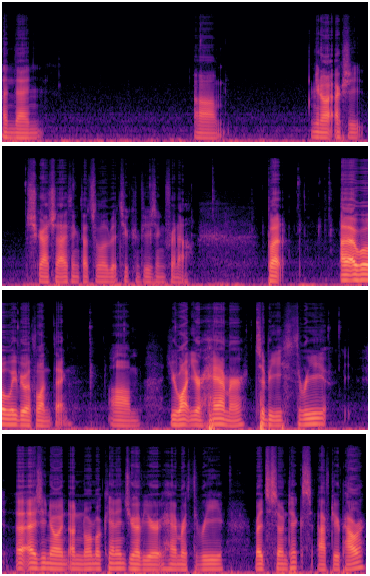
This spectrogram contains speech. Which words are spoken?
and then um, you know actually scratch that. I think that's a little bit too confusing for now. But I, I will leave you with one thing. Um, you want your hammer to be three uh, as you know in, on normal cannons you have your hammer three redstone ticks after your power.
